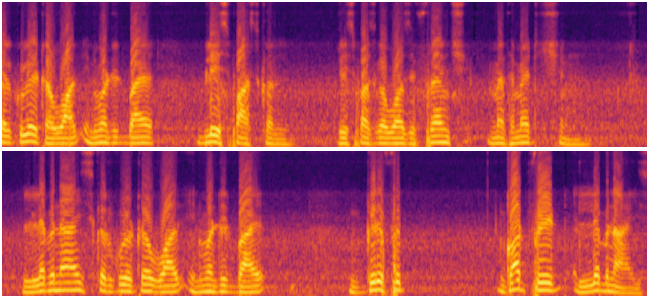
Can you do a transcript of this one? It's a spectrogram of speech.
calculator was inverted by Blaise Pascal Blaise Pascal was a French mathematician Leibniz calculator was inverted by Griffith Gottfried Leibniz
